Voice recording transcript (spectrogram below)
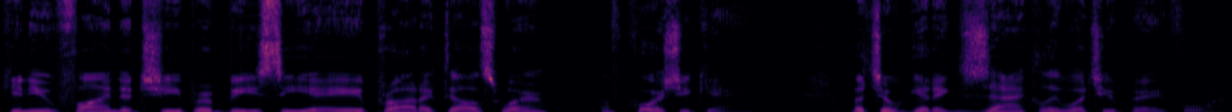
Can you find a cheaper BCAA product elsewhere? Of course you can. But you'll get exactly what you pay for,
